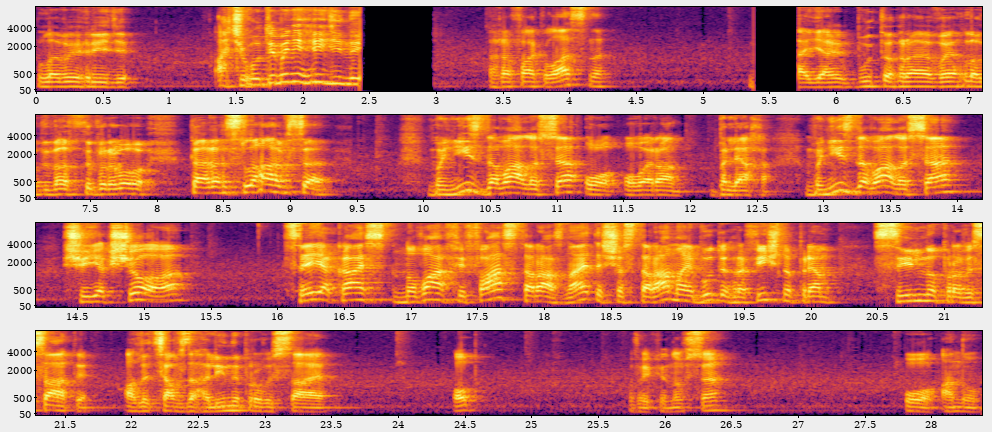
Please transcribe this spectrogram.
Леви гріді. А чого ти мені гріді не. Графа класна. Бля, Я будто граю в Егла 11 перемогу. Та розслабся. Мені здавалося. О, оверан, бляха. Мені здавалося, що якщо це якась нова FIFA стара, знаєте, що стара має бути графічно прям сильно провисати. Але ця взагалі не провисає. Оп. Викинувся. О, ану.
